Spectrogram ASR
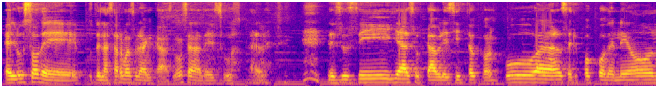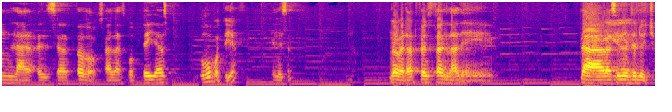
el uso de, pues, de las armas blancas, ¿no? O sea, de sus, de su silla, su cablecito con púas, el foco de neón, la, o sea, todo, o sea, las botellas ¿Hubo botellas en esa? No, ¿verdad? Fue esta la de la, siguiente lucha.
